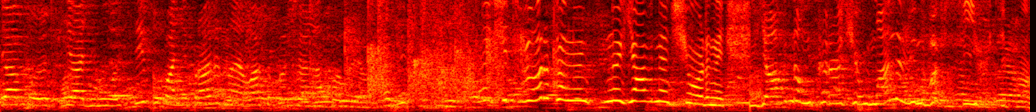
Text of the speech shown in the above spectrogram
Дякую, 5 голосів. Пані Правідна, ваша прощальна хвилина. Ну, четверка, ну, ну явно чорний. В явному, коротше, у мене він во всіх, типа.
